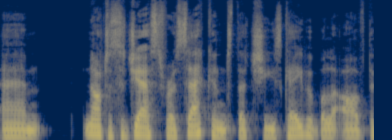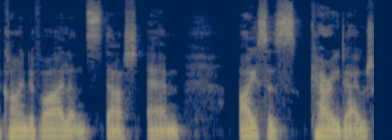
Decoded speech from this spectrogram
um, not to suggest for a second that she's capable of the kind of violence that um, ISIS carried out,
